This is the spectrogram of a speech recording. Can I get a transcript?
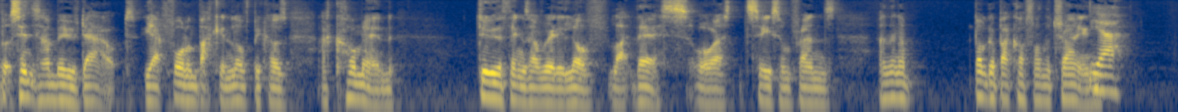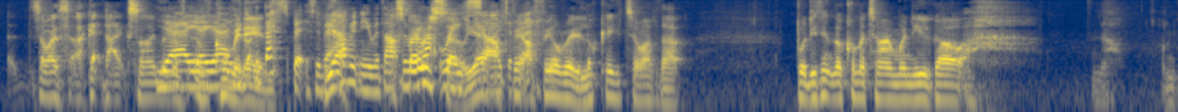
but since I moved out, yeah, fallen back in love because I come in, do the things I really love, like this, or I see some friends, and then I bugger back off on the train. Yeah. so I, I get that excitement Yeah, of, yeah, of yeah. coming You've got the best bits of it, haven't you, without I the rat so, race yeah, I side of feel, I feel really lucky to have that. But do you think there'll come a time when you go, ah, no, I'm,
